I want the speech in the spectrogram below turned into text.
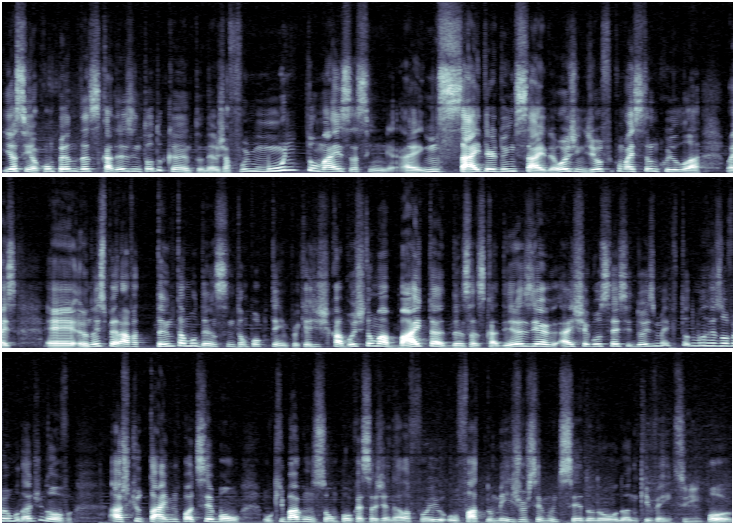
E assim, acompanhando danças das cadeiras em todo canto, né? Eu já fui muito mais, assim, é, insider do insider. Hoje em dia eu fico mais tranquilo lá. Mas é, eu não esperava tanta mudança em tão pouco tempo. Porque a gente acabou de ter uma baita dança das cadeiras e aí chegou o CS2 e meio que todo mundo resolveu mudar de novo. Acho que o timing pode ser bom. O que bagunçou um pouco essa janela foi o fato do Major ser muito cedo no, no ano que vem. Sim. Pô,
